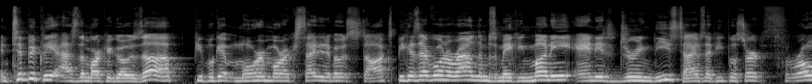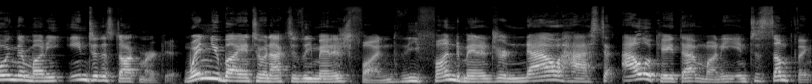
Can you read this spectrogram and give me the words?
And typically as the market goes up, people get more and more excited about stocks because everyone around them is making money and it's during these times that people start throwing their money into the stock market. When you buy into an actively managed fund, the fund manager now has to allocate that money into something.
